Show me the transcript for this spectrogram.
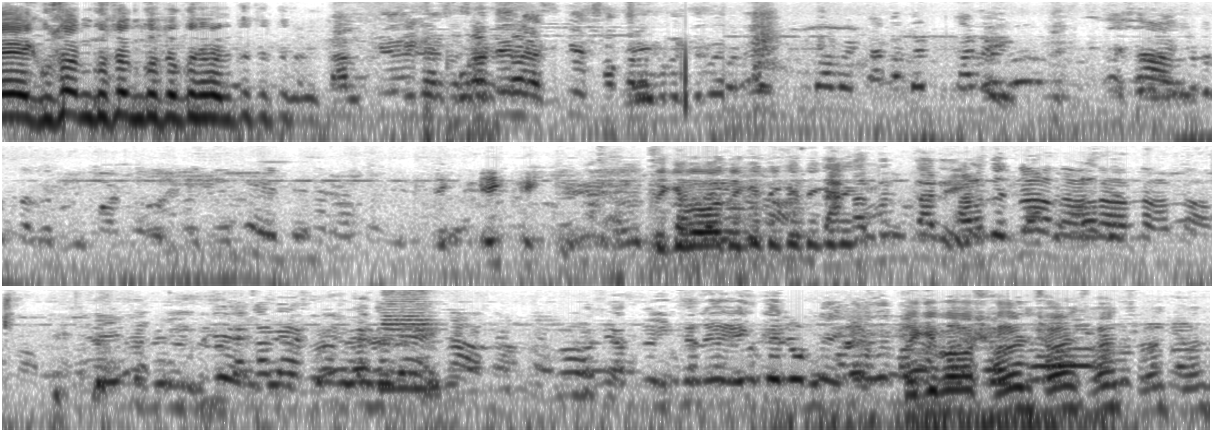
এই গুছন গুছন গুছন গুছন দেখি বাবা দেখি দেখি দেখি দেখি বাবা, সরেন সরেন সরেন সরেন সরেন।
